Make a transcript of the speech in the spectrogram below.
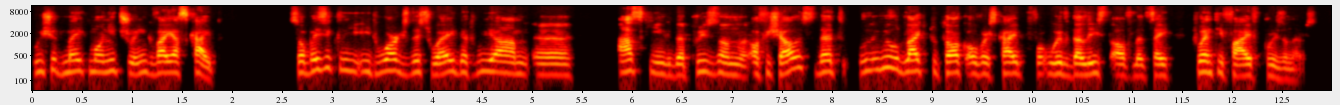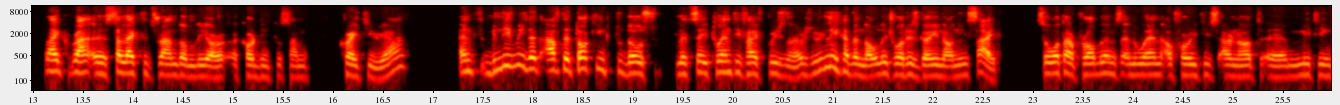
we should make monitoring via Skype. So basically it works this way that we are uh, asking the prison officials that we would like to talk over Skype for, with the list of, let's say, 25 prisoners, like uh, selected randomly or according to some criteria. And believe me that after talking to those, let's say, 25 prisoners, you really have a knowledge what is going on inside. So what are problems and when authorities are not uh, meeting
